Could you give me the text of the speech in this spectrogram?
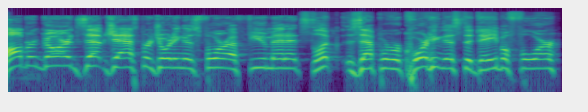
Auburn guard Zep Jasper joining us for a few minutes. Look, Zep, we're recording this the day before,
